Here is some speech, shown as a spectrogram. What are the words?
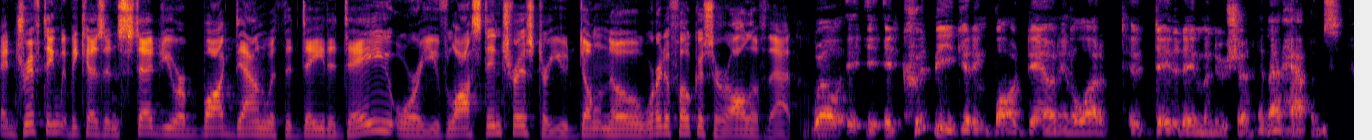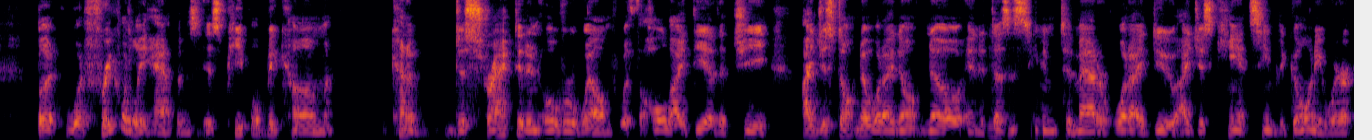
And drifting because instead you are bogged down with the day to day, or you've lost interest, or you don't know where to focus, or all of that. Well, it, it could be getting bogged down in a lot of day to day minutia, and that happens. But what frequently happens is people become kind of distracted and overwhelmed with the whole idea that, gee, I just don't know what I don't know, and it mm-hmm. doesn't seem to matter what I do. I just can't seem to go anywhere.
